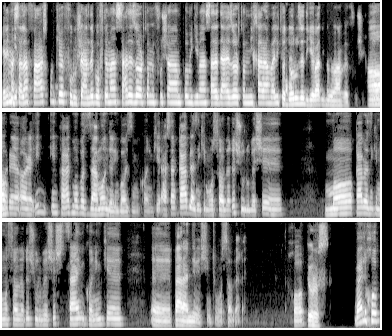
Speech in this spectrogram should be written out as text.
یعنی مثلا فرض کن که فروشنده گفته من صد هزار تا میفروشم تو میگی من صد ده هزار تا می‌خرم ولی تا دو روز دیگه بعد اینو به من بفروشی. آره آره. این این فقط ما با زمان داریم بازی می‌کنیم که اصلا قبل از اینکه مسابقه شروع بشه ما قبل از اینکه مسابقه شروع بشه سعی می‌کنیم که برنده بشیم تو مسابقه. خب؟ درست. ولی خب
